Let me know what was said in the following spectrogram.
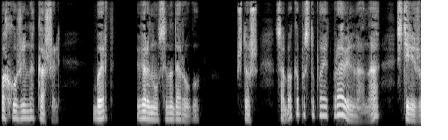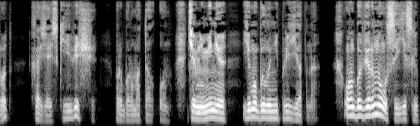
похожий на кашель. Берт вернулся на дорогу. Что ж, собака поступает правильно, она стережет хозяйские вещи, — пробормотал он. Тем не менее, ему было неприятно. Он бы вернулся, если б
